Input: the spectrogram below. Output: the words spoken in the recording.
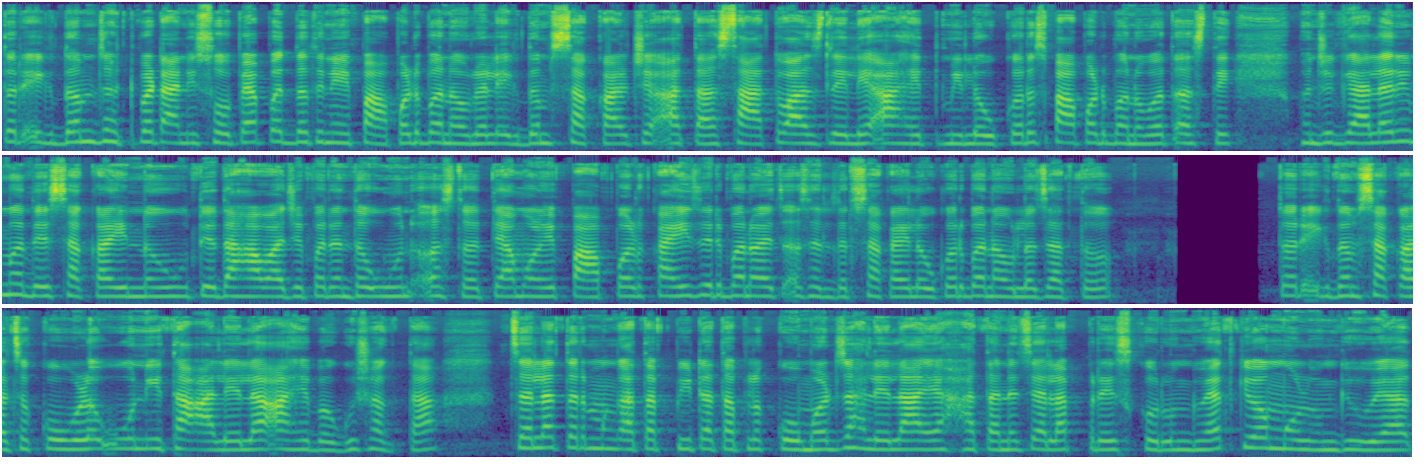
तर एकदम झटपट आणि सोप्या पद्धतीने पापड बनवलेले. एकदम सकाळचे आता सात वाजलेले आहेत. मी लवकरच पापड बनवत असते. म्हणजे गॅलरीमध्ये सकाळी नऊ ते दहा वाजेपर्यंत ऊन असतं. त्यामुळे पापड काही जरी बनवायचं असेल तर सकाळी लवकर बनवलं जातं. तर एकदम सकाळचं कोवळं ऊन इथं आलेलं आहे बघू शकता. चला तर मग आता पीठ आता आपलं कोमट झालेलं आहे. हाताने त्याला प्रेस करून घेऊयात किंवा मळून घेऊयात.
